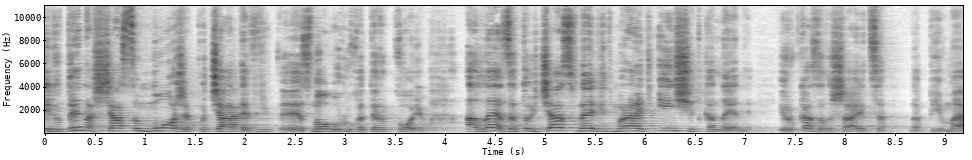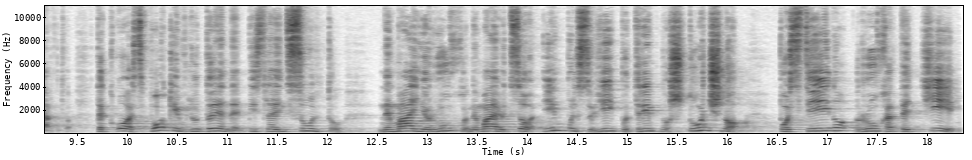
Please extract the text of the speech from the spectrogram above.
І людина з часом може почати е, знову рухати рукою, але за той час в неї відмирають інші тканини, і рука залишається напівмертва. Так ось, поки в людини після інсульту немає руху, немає цього імпульсу, їй потрібно штучно постійно рухати ті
